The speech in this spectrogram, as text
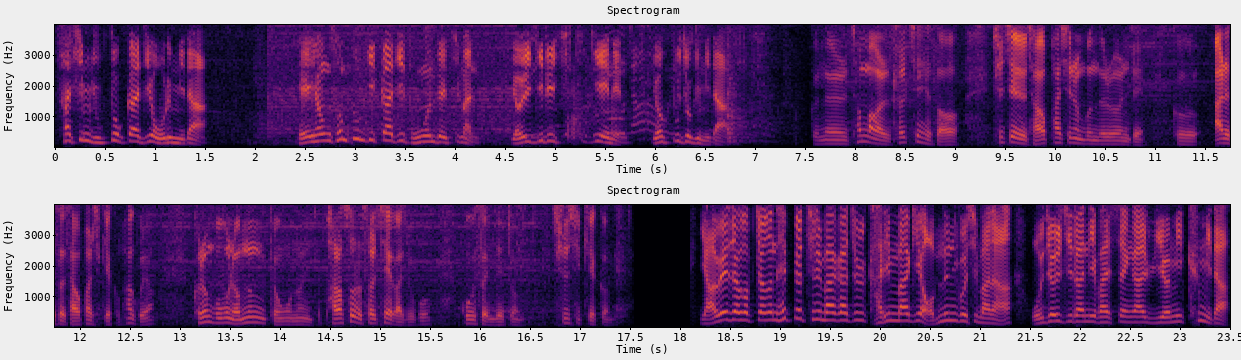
46도까지 오릅니다. 대형 선풍기까지 동원됐지만 열기를 식히기에는 역부족입니다. 그늘 천막을 설치해서 실제 작업하시는 분들은 이제 그 안에서 작업할 수 있게끔 하고요. 그런 부분이 없는 경우는 이제 파라솔을 설치해가지고 거기서 이제 좀 쉴 수 있게끔 야외 작업장은 햇볕을 막아줄 가림막이 없는 곳이 많아 온열 질환이 발생할 위험이 큽니다.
